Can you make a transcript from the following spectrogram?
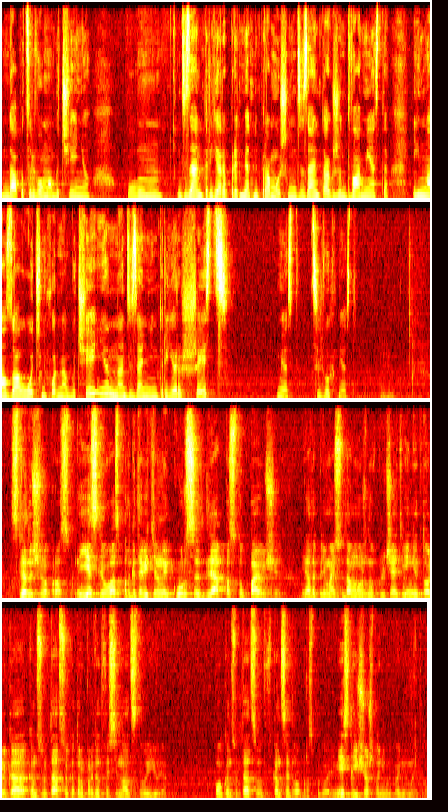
да, по целевому обучению. Дизайн интерьера, предметный промышленный дизайн также два места. И на заочной форме обучения на дизайне интерьера шесть мест, целевых мест. Следующий вопрос. Есть ли у вас подготовительные курсы для поступающих? Я так понимаю, сюда можно включать и не только консультацию, которая пройдет 18 июля. По консультации вот в конце этого вопроса поговорим. Есть ли еще что-нибудь помимо этого?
